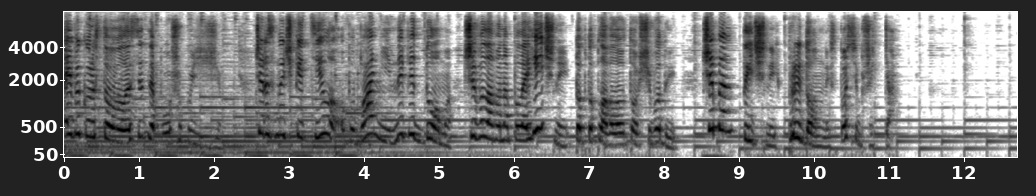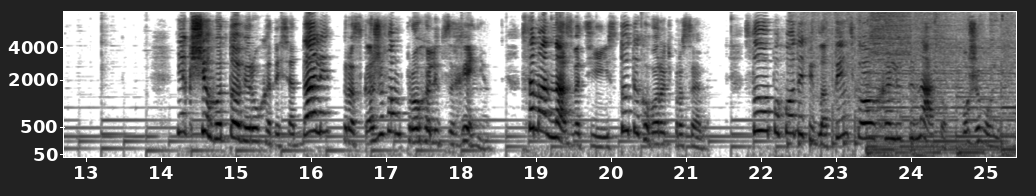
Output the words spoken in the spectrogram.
а й використовувалися для пошуку їжі. Через гнучке тіло опобанії невідомо, чи вела вона пелагічний, тобто плавала у товщі води, чи бентичний, придонний спосіб життя. Якщо готові рухатися далі, розкажу вам про галюцигенію. Сама назва цієї істоти говорить про себе. Слово походить від латинського халюцинато божеволі.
